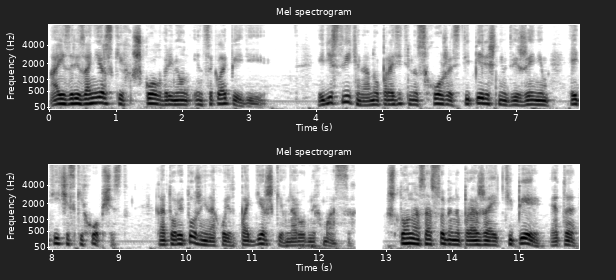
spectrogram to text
а из резонерских школ времен энциклопедии. И действительно, оно поразительно схоже с теперешним движением этических обществ, которые тоже не находят поддержки в народных массах. Что нас особенно поражает теперь, это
